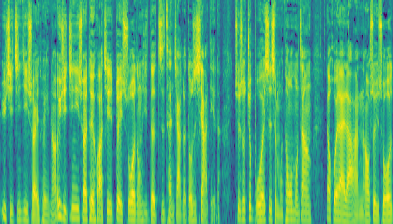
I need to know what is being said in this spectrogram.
预期经济衰退，然后预期经济衰退的话，其实对所有东西的资产价格都是下跌的，所以说就不会是什么通货膨胀要回来啦，然后所以说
